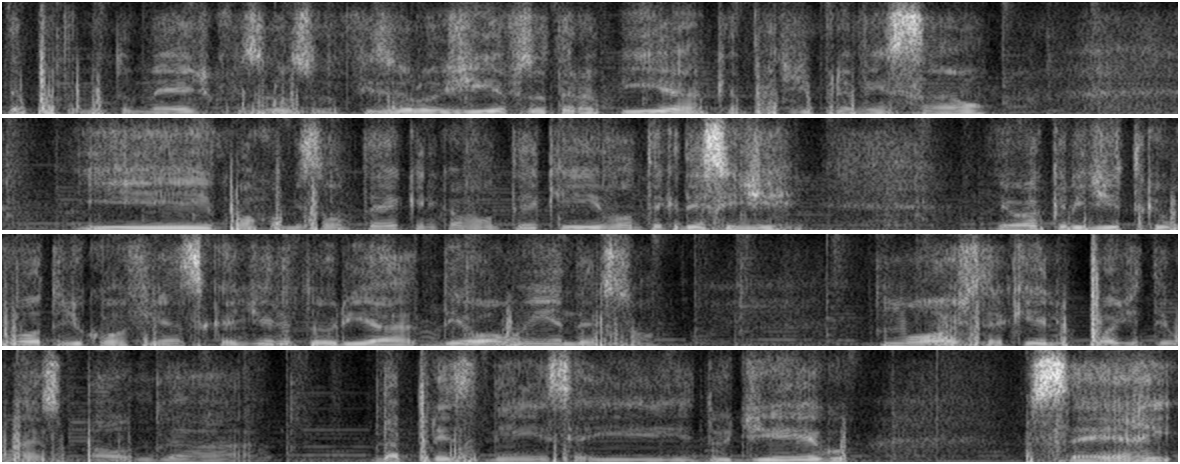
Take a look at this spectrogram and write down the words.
Departamento médico, fisiologia, fisioterapia, que é a parte de prevenção, e com a comissão técnica vão ter que, vão ter que decidir. Eu acredito que o voto de confiança que a diretoria deu ao Anderson mostra que ele pode ter o respaldo da, da presidência e do Diego Serri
